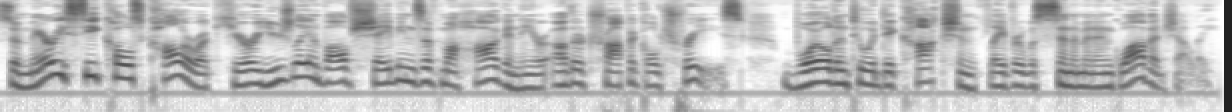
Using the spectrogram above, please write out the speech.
So, Mary Seacole's cholera cure usually involves shavings of mahogany or other tropical trees, boiled into a decoction flavored with cinnamon and guava jelly.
